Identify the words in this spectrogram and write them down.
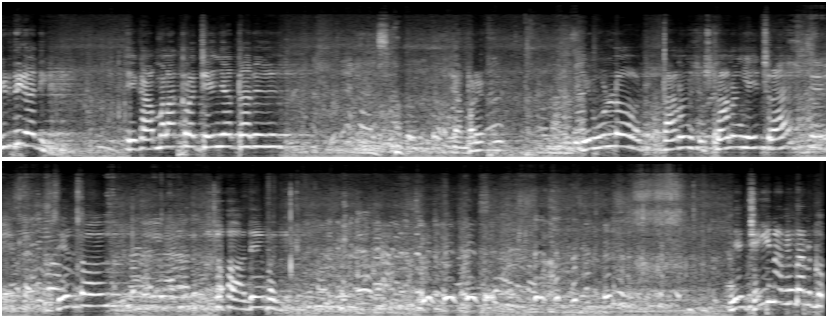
విడిది కాదు. ఇక అమ్మలక్కలో చేంజ్ చేస్తారు? ఎవరే? మీ ఊళ్ళో స్నానం స్నానం చేయించరా? దేంతో? అదే పని. నేను చెయ్యను అందనుకో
